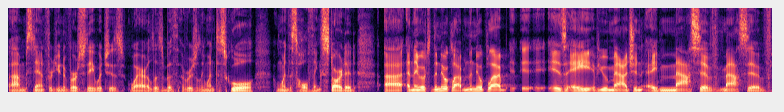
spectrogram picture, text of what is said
um, Stanford University, which is where Elizabeth originally went to school and when this whole thing started. Uh, and they moved to the Newark lab, and the Newark lab is a, if you imagine, a massive, massive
